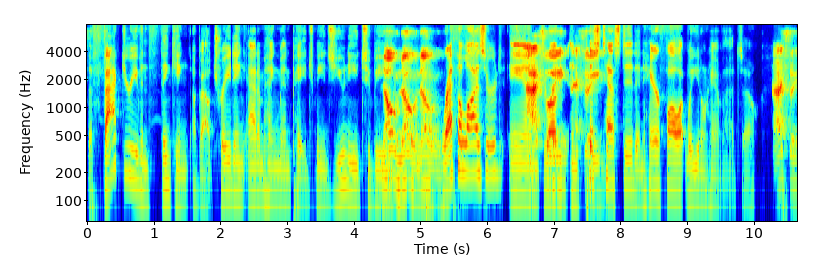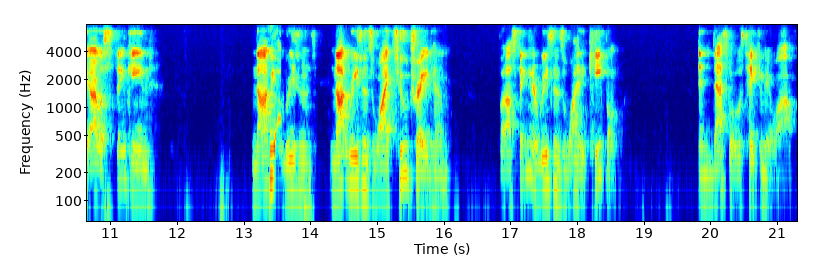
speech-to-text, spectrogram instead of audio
The fact you're even thinking about trading Adam Hangman Page means you need to be No, no, no. breathalyzered and Actually- and actually- piss tested and hair follow. Well, you don't have that, so Actually, I was thinking not We- reasons not reasons why to trade him, but I was thinking of reasons why to keep him. And that's what was taking me a while.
